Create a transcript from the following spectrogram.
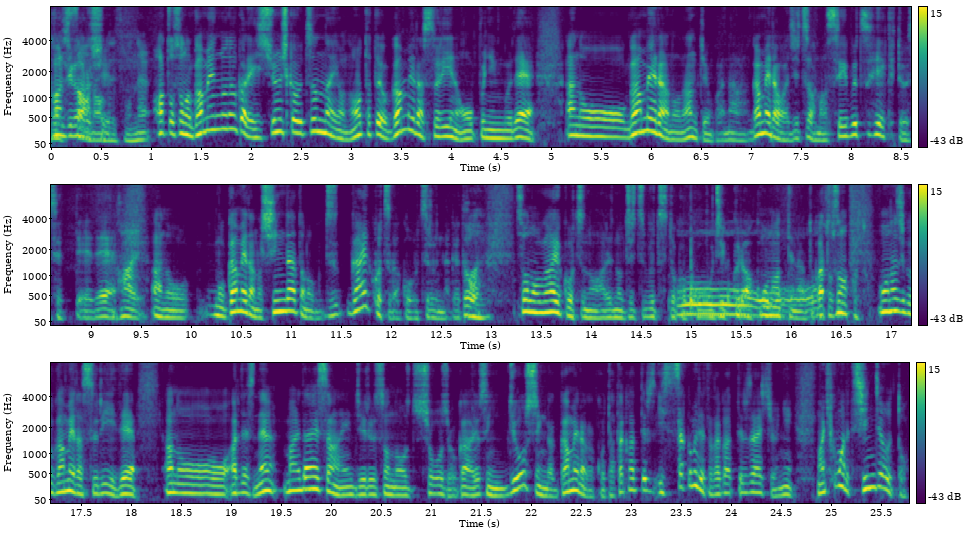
感じがあるし。ね。あとその画面の中で一瞬しか映んないような例えばガメラ3のオープニングで、あのーガメラのなんていうのかなガメラは実はまあ生物兵器という設定で、はい。あのもうガメラの死んだ後の頭骸骨がこう映るんだけど、はい。その骸骨のあれの実物とかこうじっくりあこうなってるなとかあとその同じくガメラ3で、あのーあれですね前田愛さん演じるその少女が要するに両親がガメラがこう戦ってる一作目で戦ってる最中に巻き込まれて死んじゃうと、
